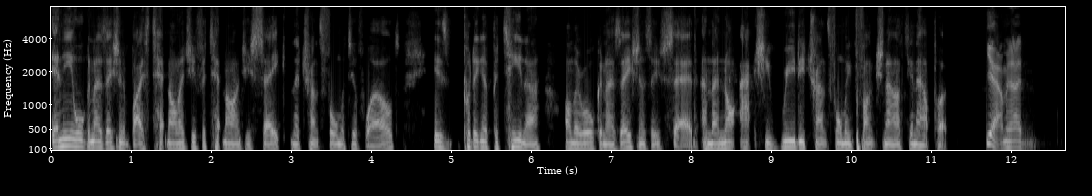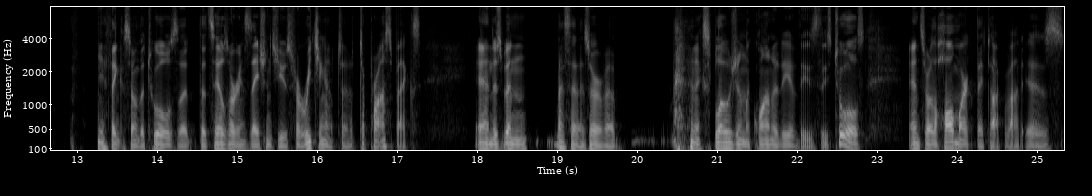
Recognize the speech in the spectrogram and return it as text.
any organization that buys technology for technology's sake in a transformative world is putting a patina on their organization, as you've said, and they're not actually really transforming functionality and output. Yeah, I mean, I you think of some of the tools that, that sales organizations use for reaching out to, to prospects, and there's been, I said, sort of a an explosion in the quantity of these these tools, and sort of the hallmark they talk about is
